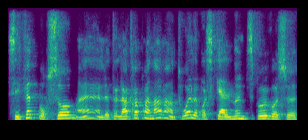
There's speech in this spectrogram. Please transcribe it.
c'est fait pour ça. Hein? Le- L'entrepreneur en toi là, va se calmer un petit peu, va se,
